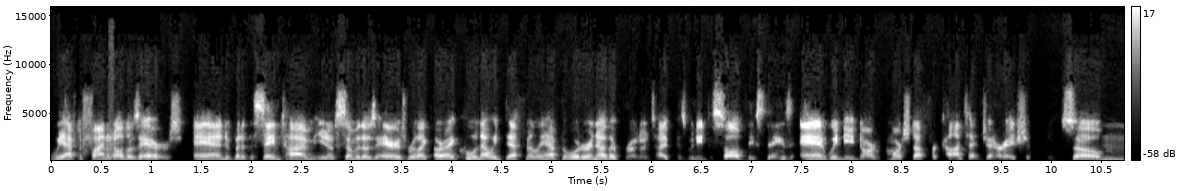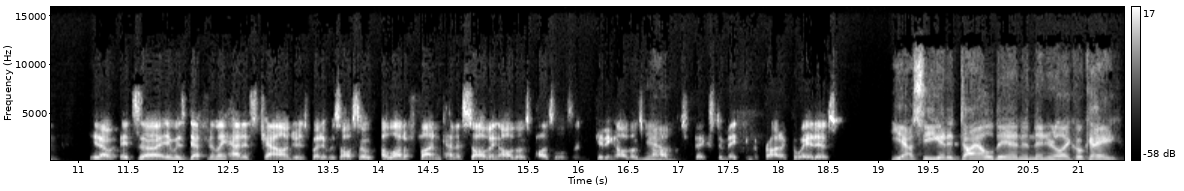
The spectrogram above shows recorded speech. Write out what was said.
we have to find all those errors. And but at the same time, you know, some of those errors were like, all right, cool. Now we definitely have to order another prototype because we need to solve these things and we need more, more stuff for content generation. So mm you know it's uh it was definitely had its challenges but it was also a lot of fun kind of solving all those puzzles and getting all those yeah. problems fixed and making the product the way it is Yeah, so you get it dialed in, and then you're like, okay,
